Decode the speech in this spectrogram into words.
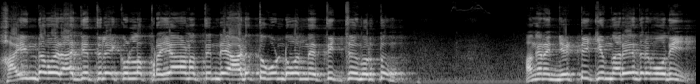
ഹൈന്ദവ രാജ്യത്തിലേക്കുള്ള പ്രയാണത്തിന്റെ അടുത്ത് കൊണ്ടുവന്ന് എത്തിച്ചു നിർത്തും. അങ്ങനെ ഞെട്ടിക്കും നരേന്ദ്രമോദി.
